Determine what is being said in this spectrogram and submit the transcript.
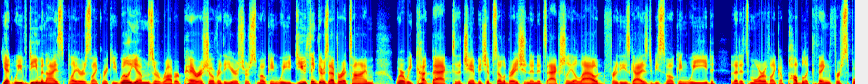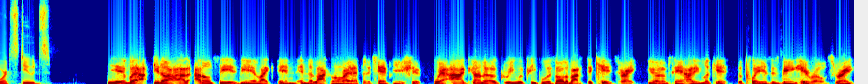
yet we've demonized players like Ricky Williams or Robert Parish over the years for smoking weed. Do you think there's ever a time where we cut back to the championship celebration and it's actually allowed for these guys to be smoking weed, that it's more of like a public thing for sports dudes? Yeah, but you know, I I don't see it being like in in the locker room right after the championship. Where I kind of agree with people, it's all about the kids, right? You know what I'm saying? How they look at the players as being heroes, right?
